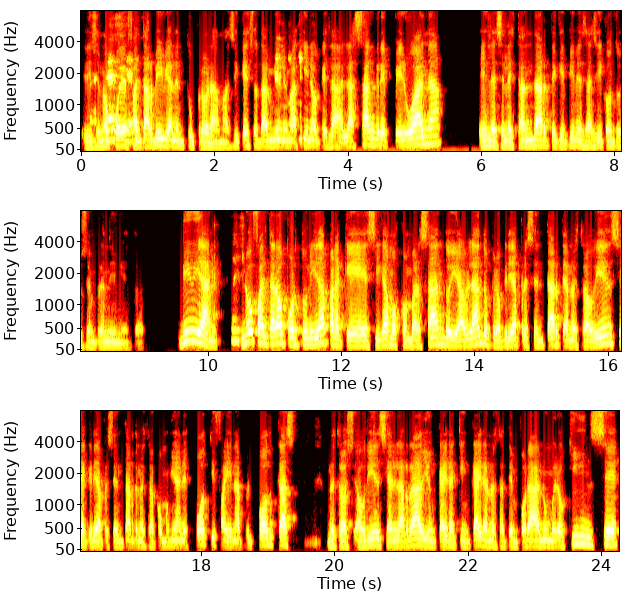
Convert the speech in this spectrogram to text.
Y dice, no puede faltar Vivian en tu programa. Así que eso también me imagino que es la, la sangre peruana, es el estandarte que tienes allí con tus emprendimientos. Vivian, pues no faltará oportunidad para que sigamos conversando y hablando, pero quería presentarte a nuestra audiencia, quería presentarte a nuestra comunidad en Spotify, en Apple Podcast, nuestra audiencia en la radio, en Caira Quien Caira, nuestra temporada número 15,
